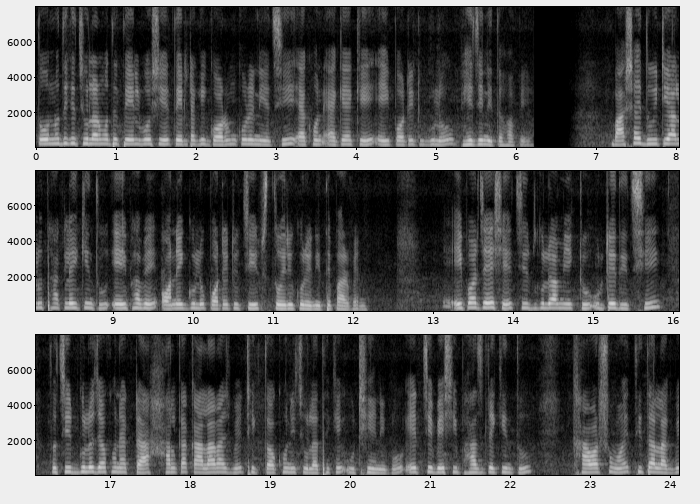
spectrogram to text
তো অন্যদিকে চুলার মধ্যে তেল বসিয়ে তেলটাকে গরম করে নিয়েছি, এখন একে একে এই পটেটোগুলো ভেজে নিতে হবে। বাসায় দুইটি আলু থাকলেই কিন্তু এইভাবে অনেকগুলো পটেটো চিপস তৈরি করে নিতে পারবেন। এই পর্যায়ে এসে চিপসগুলো আমি একটু উল্টে দিচ্ছি তো চিপগুলো যখন একটা হালকা কালার আসবে, ঠিক তখনই চুলা থেকে উঠিয়ে নিব। এর চেয়ে বেশি ভাজলে কিন্তু খাওয়ার সময় তিতা লাগবে,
